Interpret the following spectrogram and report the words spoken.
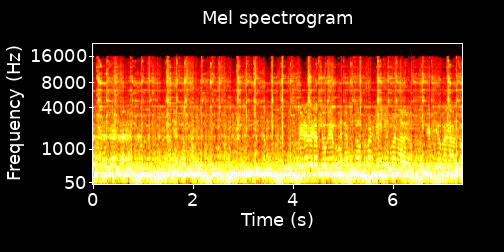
बेटा बेटा दो है वो लैपटॉप पर वीडियो बना रहे हो वीडियो बना दो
